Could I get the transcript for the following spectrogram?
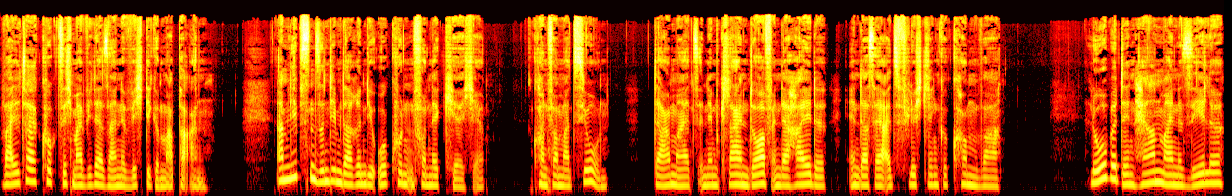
Walter guckt sich mal wieder seine wichtige Mappe an. Am liebsten sind ihm darin die Urkunden von der Kirche. Konfirmation. Damals in dem kleinen Dorf in der Heide, in das er als Flüchtling gekommen war. Lobe den Herrn meine Seele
